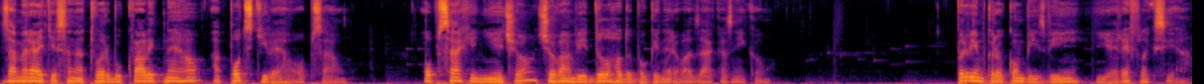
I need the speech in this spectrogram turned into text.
Zamerajte sa na tvorbu kvalitného a poctivého obsahu. Obsah je niečo, čo vám vie dlhodobo generovať zákazníkov. Prvým krokom výzvy je reflexia.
